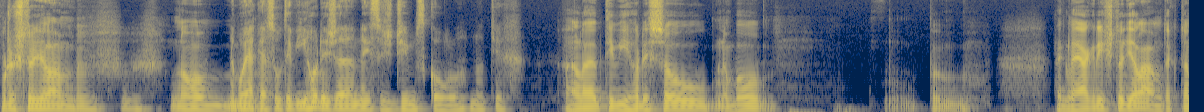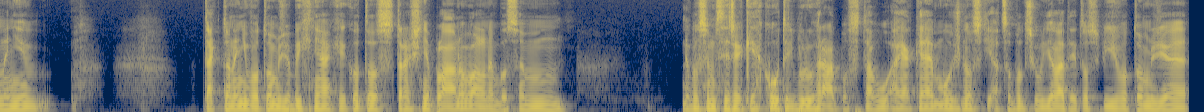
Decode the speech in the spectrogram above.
proč to dělám? No, nebo jaké jsou ty výhody, že nejsiš James Cole na těch ale ty výhody jsou, nebo takhle, já když to dělám, tak to není tak to není o tom, že bych nějak jako to strašně plánoval, nebo jsem nebo jsem si řekl, jakou teď budu hrát postavu a jaké možnosti a co potřebuji dělat. Je to spíš o tom, že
